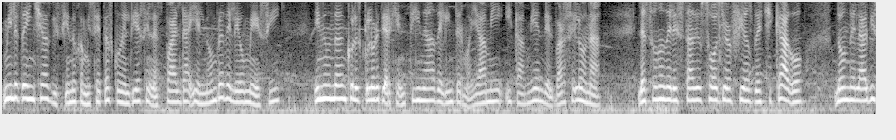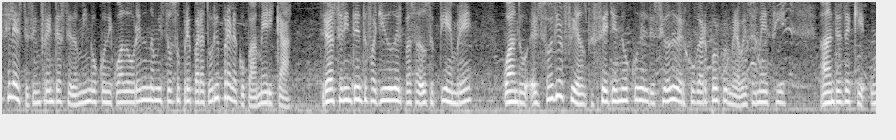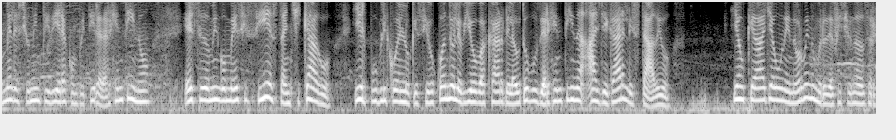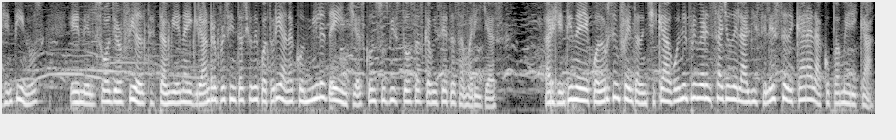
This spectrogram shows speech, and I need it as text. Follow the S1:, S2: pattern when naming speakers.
S1: Miles de hinchas vistiendo camisetas con el 10 en la espalda y el nombre de Leo Messi inundan con los colores de Argentina, del Inter Miami y también del Barcelona la zona del estadio Soldier Field de Chicago, donde la albiceleste se enfrenta este domingo con Ecuador en un amistoso preparatorio para la Copa América. Tras el intento fallido del pasado septiembre, cuando el Soldier Field se llenó con el deseo de ver jugar por primera vez a Messi, antes de que una lesión impidiera competir al argentino, este domingo Messi sí está en Chicago y el público enloqueció cuando le vio bajar del autobús de Argentina al llegar al estadio. Y aunque haya un enorme número de aficionados argentinos, en el Soldier Field también hay gran representación ecuatoriana con miles de hinchas con sus vistosas camisetas amarillas. Argentina y Ecuador se enfrentan en Chicago en el primer ensayo del albiceleste de cara a la Copa América.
